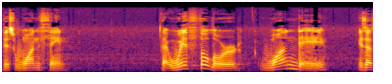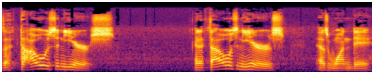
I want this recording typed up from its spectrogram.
this one thing, that with the Lord, one day is as a thousand years and a thousand years as one day.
